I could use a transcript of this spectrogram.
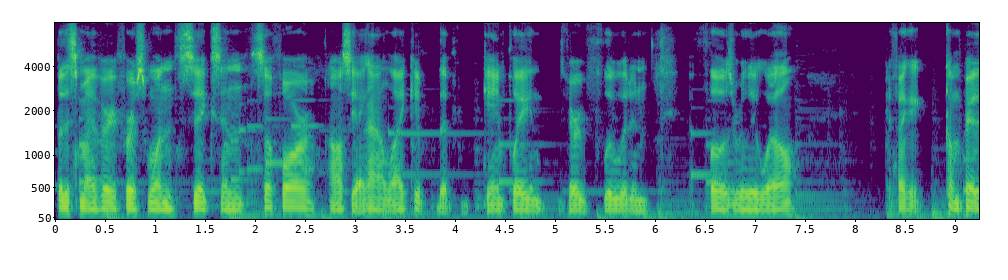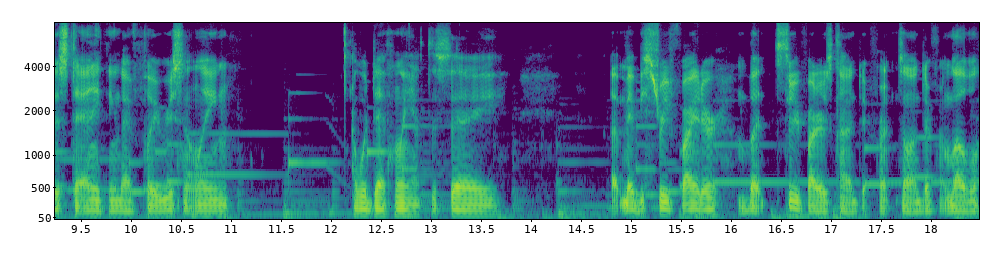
but this is my very first one, six, and so far, honestly, I kind of like it. The gameplay is very fluid and it flows really well. If I could compare this to anything that I've played recently, I would definitely have to say uh, maybe Street Fighter, but Street Fighter is kind of different. It's on a different level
